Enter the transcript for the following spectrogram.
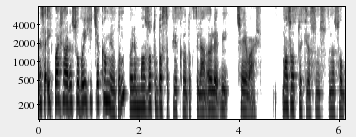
mesela ilk başlarda sobayı hiç yakamıyordum. Böyle mazotu basıp yakıyorduk falan. Öyle bir şey var. Mazot döküyorsun üstüne so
